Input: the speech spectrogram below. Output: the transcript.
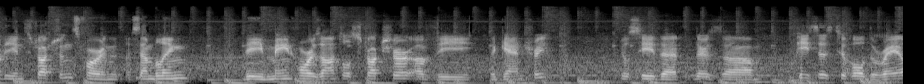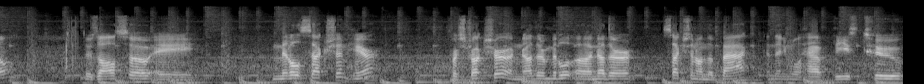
the instructions for assembling the main horizontal structure of the, the gantry. You'll see that there's um, pieces to hold the rail. There's also a middle section here for structure, another middle, uh, another section on the back, and then we'll have these two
